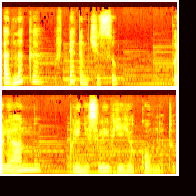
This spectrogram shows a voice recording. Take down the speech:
Однако в пятом часу Полианну принесли в ее комнату.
